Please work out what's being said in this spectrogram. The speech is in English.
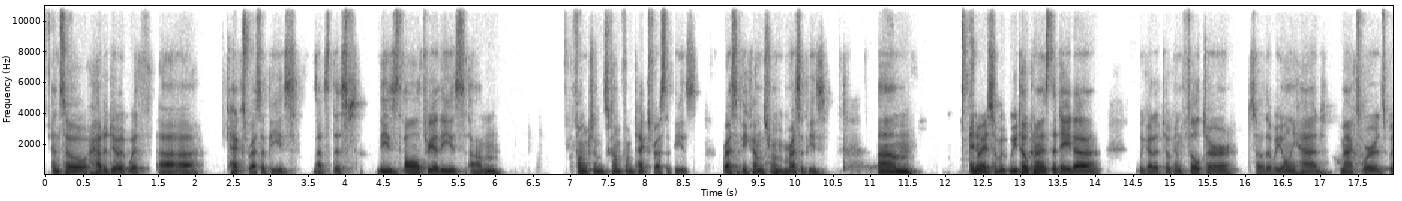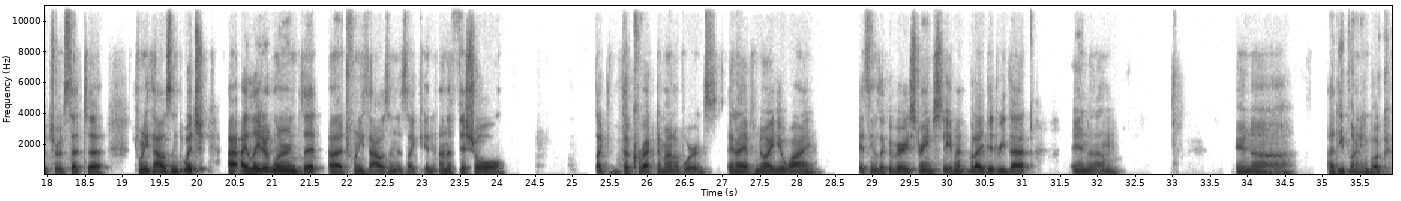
and so how to do it with uh, textrecipes. That's this, these, all three of these um, functions come from textrecipes. Recipe comes from recipes. Um, anyway, so we, we tokenized the data. We got a token filter so that we only had max words, which are set to 20,000, which I, I, later learned that uh, 20,000 is like an unofficial, like the correct amount of words. And I have no idea why. It seems like a very strange statement, but I did read that in um, in uh, a deep learning book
